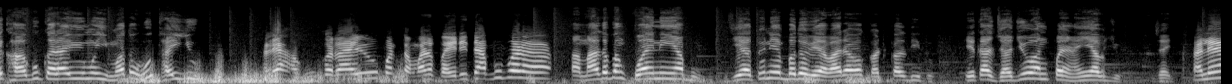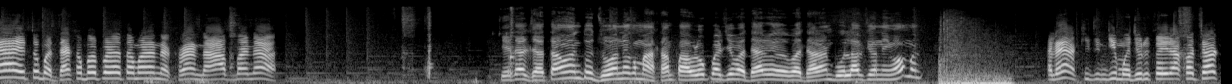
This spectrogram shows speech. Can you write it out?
એક હાગું કરાવ્યું એમાં તો શું થઈ ગયું. અરે હાગું કરાયું પણ તમારે ભાઈ રીતે આપવું પડે. અમારે તો પણ કોઈ નહીં આપવું જે હતું ને એ બધો વ્યવહાર હવે કટ કરી દીધું. તે તાર જજો અને પરણાઈ આવજો. જય. અલે એ તો બધા ખબર પડે તમારા નખરા ના આપવાના. તે તાર જતા હોય ને તો જો ને માથામાં પાવડો પર જે વધારે વધારાને બોલાવજો નહીં હો મને. અલે આખી જિંદગી મજૂરી કરી રાખો ચટ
